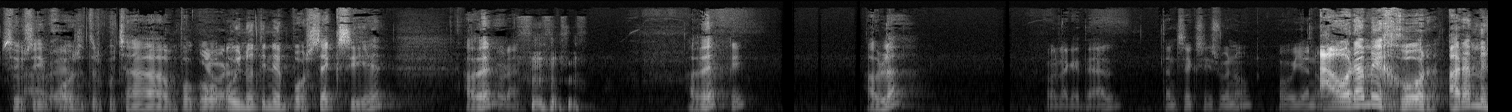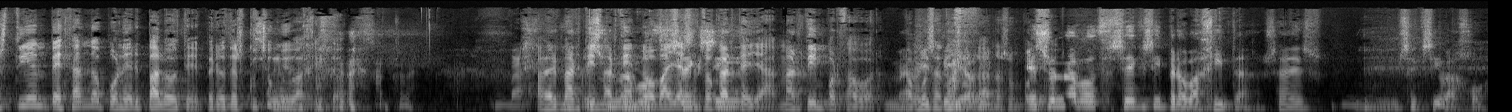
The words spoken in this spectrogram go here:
Sí, sí, se te escucha un poco... Hoy no tiene post sexy, ¿eh? A ver. A ver. ¿Sí? ¿Habla? Hola, ¿qué tal? ¿Tan sexy sueno? ¿O ya no? Ahora mejor. Ahora me estoy empezando a poner palote, pero te escucho muy bajito. A ver, Martín, Martín, no vayas a tocarte ya. Martín, por favor, vamos a controlarnos un poco. Es una voz sexy, pero bajita. O sea, es sexy bajo.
